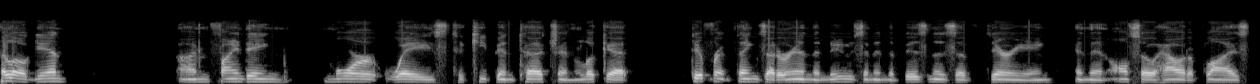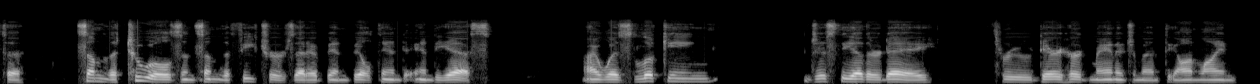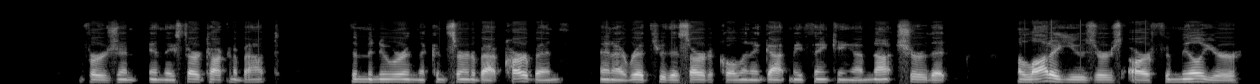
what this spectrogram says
Hello again. I'm finding more ways to keep in touch and look at different things that are in the news and in the business of dairying and then also how it applies to some of the tools and some of the features that have been built into NDS. I was looking just the other day through Dairy Herd Management, the online version, and they started talking about the manure and the concern about carbon and I read through this article and it got me thinking I'm not sure that a lot of users are familiar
